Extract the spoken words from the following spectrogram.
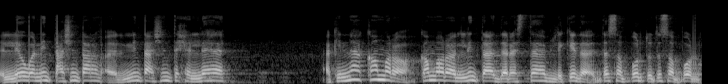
اللي هو ان انت عشان تعرف ان انت عشان تحلها اكنها كاميرا كاميرا اللي انت درستها قبل كده ده support وده support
